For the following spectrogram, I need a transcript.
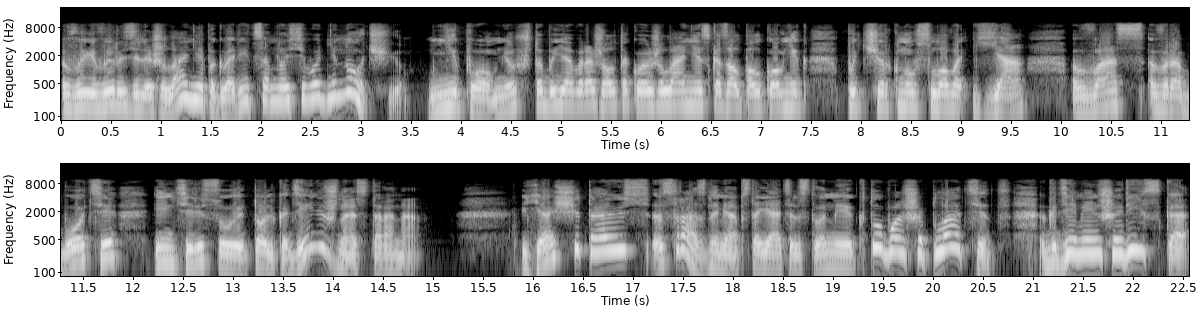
Вы выразили желание поговорить со мной сегодня ночью». «Не помню, чтобы я выражал такое желание», — сказал полковник, подчеркнув слово «я». «Вас в работе интересует только денежная сторона». Я считаюсь с разными обстоятельствами. Кто больше платит, где меньше риска,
